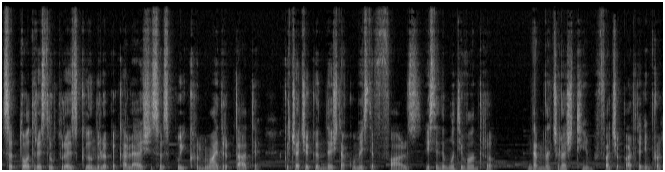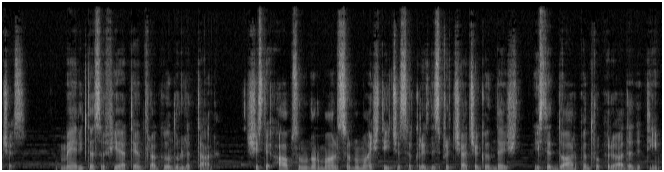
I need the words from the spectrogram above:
să tot restructurezi gândurile pe care le ai și să spui că nu ai dreptate, că ceea ce gândești acum este fals, este demotivant rău, dar în același timp face parte din proces. Merită să fii atent la gândurile tale și este absolut normal să nu mai știi ce să crezi despre ceea ce gândești. Este doar pentru o perioadă de timp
